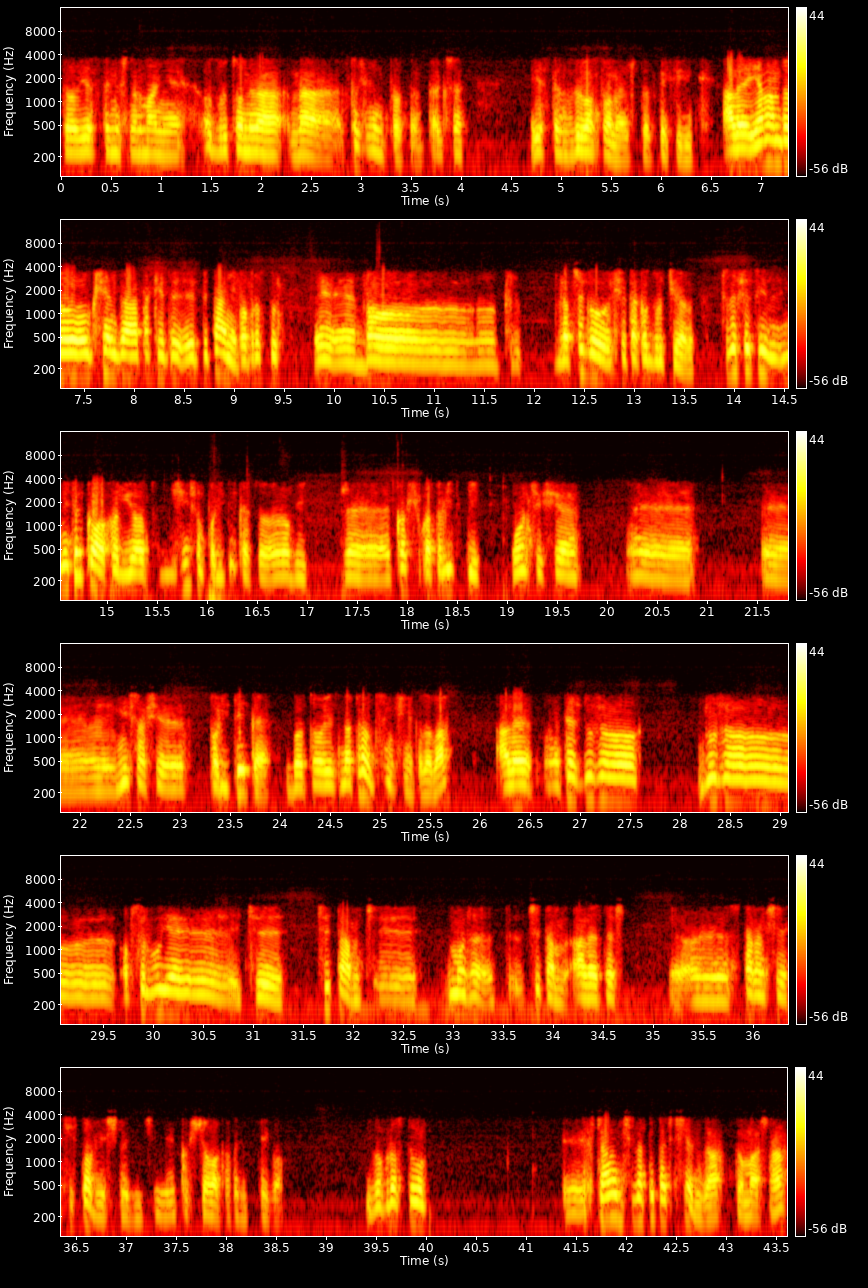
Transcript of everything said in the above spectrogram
to jestem już normalnie odwrócony na, na 180%. Także jestem w drugą stronę już w tej chwili. Ale ja mam do księdza takie y, pytanie, po prostu, y, bo y, dlaczego się tak odwróciłem? Przede wszystkim nie tylko chodzi o dzisiejszą politykę, co robi, że Kościół katolicki łączy się, miesza się w politykę, bo to jest naprawdę, mi się nie podoba, ale też dużo, dużo obserwuję, czy czytam, czy może czytam, ale też e, staram się historię śledzić Kościoła katolickiego. I po prostu e, chciałem się zapytać księdza Tomasza,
